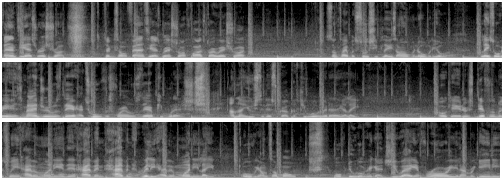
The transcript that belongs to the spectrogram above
fancy ass restaurant. Check this out, fancy ass restaurant, five star restaurant, some type of sushi place. I don't even know, but yo, place over here, his manager was there, had two of his friends was there, people that shh, I'm not used to this crowd because people over there like, okay, there's difference between having money and then having having really having money like over here. I'm talking about over dude over here got G wagon, Ferrari, Lamborghini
